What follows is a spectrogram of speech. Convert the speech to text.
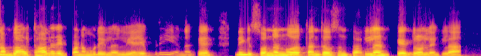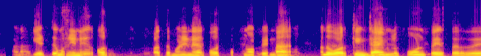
நம்மளால் டாலரேட் பண்ண முடியல இல்லையா? எப்படி எனக்கு நீங்க சொன்ன டென் தௌசண்ட் தரலன்னு கேட்குறோம் இல்லைங்களா? ஆனால் எட்டு மணி நேரம் ஒரு பத்து மணி நேரம் ஒர்க் பண்ணோம் அப்படின்னா அந்த ஒர்க்கிங் டைமில் ஃபோன் பேசுறது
